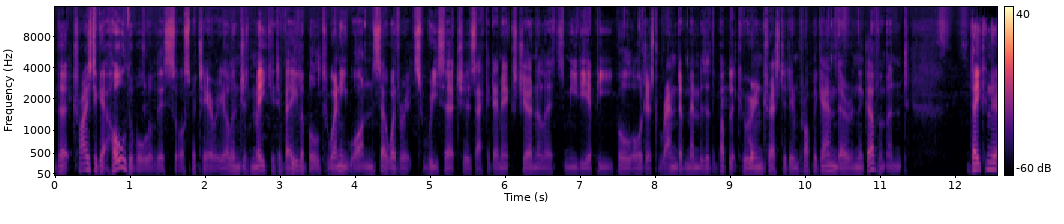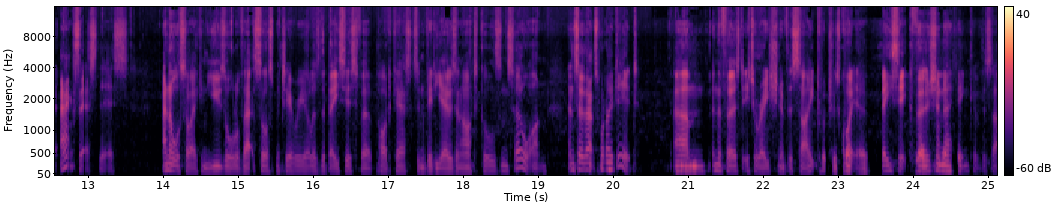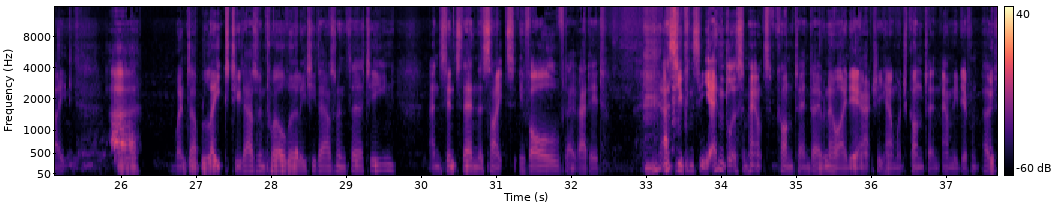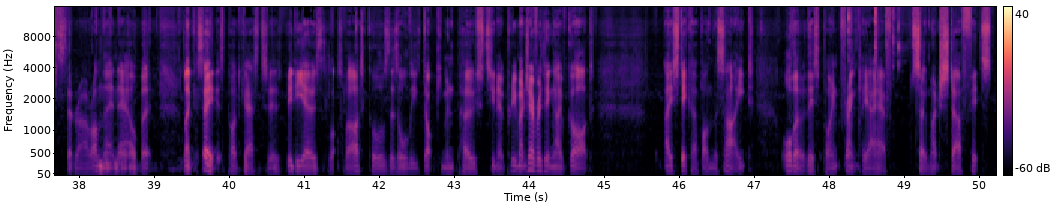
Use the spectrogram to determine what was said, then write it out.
that tries to get hold of all of this source material and just make it available to anyone? So whether it's researchers, academics, journalists, media people, or just random members of the public who are interested in propaganda and the government, they can access this. And also, I can use all of that source material as the basis for podcasts and videos and articles and so on. And so that's what I did. Um, and the first iteration of the site, which was quite a basic version, I think, of the site, uh, went up late 2012, early 2013. And since then, the site's evolved. I've added, as you can see, endless amounts of content. I have no idea actually how much content, how many different posts there are on there now. But like I say, there's podcasts, there's videos, there's lots of articles, there's all these document posts. You know, pretty much everything I've got, I stick up on the site. Although at this point, frankly, I have so much stuff, it's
